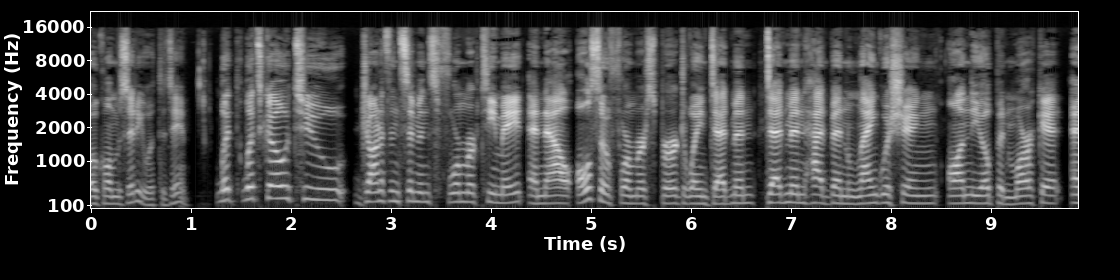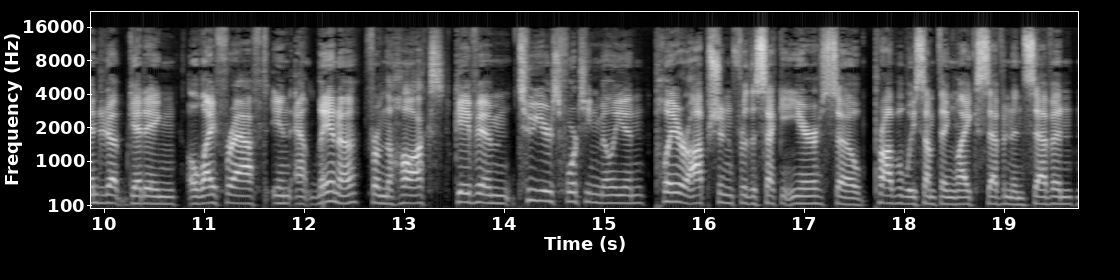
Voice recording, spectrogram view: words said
Oklahoma City with the team. Let, let's go to Jonathan Simmons' former teammate and now also former Spur, Dewayne Dedmon. Dedmon had been languishing on the open market, ended up getting a life raft in Atlanta from the Hawks, gave him two years, 14 million, player option for the second year, so probably something like seven and seven.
